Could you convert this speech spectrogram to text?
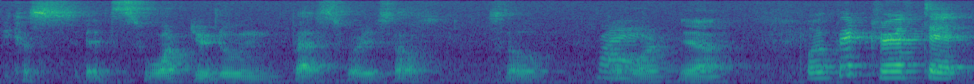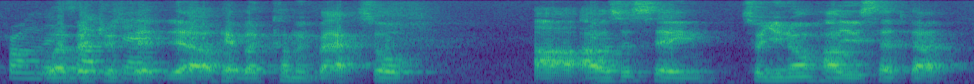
because it's what you're doing best for yourself. So, Right. yeah. we're a bit drifted from the We're a bit subject. drifted, yeah, okay, but coming back, so uh, I was just saying, so you know how you said that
